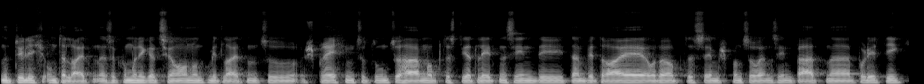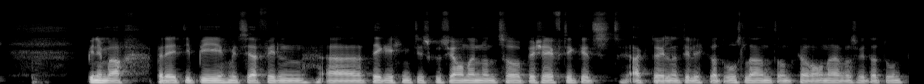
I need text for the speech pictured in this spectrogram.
natürlich unter Leuten, also Kommunikation und mit Leuten zu sprechen, zu tun zu haben, ob das die Athleten sind, die ich dann betreue oder ob das eben Sponsoren sind, Partner, Politik. Bin eben auch bei der ATP mit sehr vielen äh, täglichen Diskussionen und so beschäftigt. Jetzt aktuell natürlich gerade Russland und Corona, was wir da tun.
